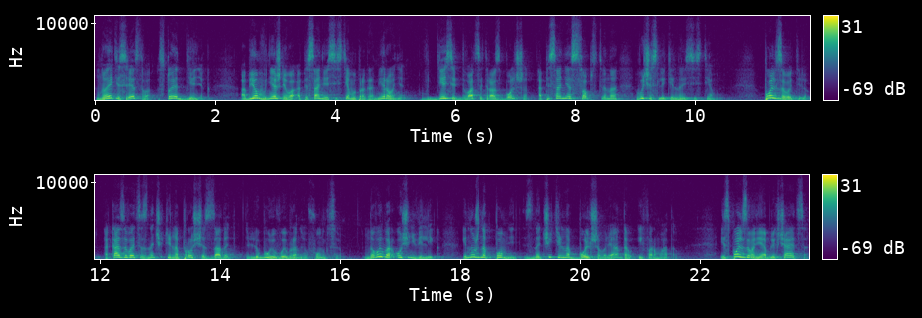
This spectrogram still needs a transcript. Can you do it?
Но эти средства стоят денег. Объем внешнего описания системы программирования в 10-20 раз больше описания собственно вычислительной системы. Пользователю оказывается значительно проще задать любую выбранную функцию, но выбор очень велик и нужно помнить значительно больше вариантов и форматов. Использование облегчается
